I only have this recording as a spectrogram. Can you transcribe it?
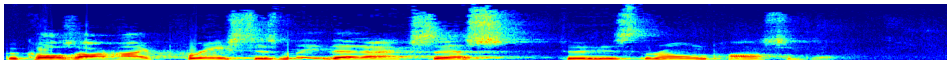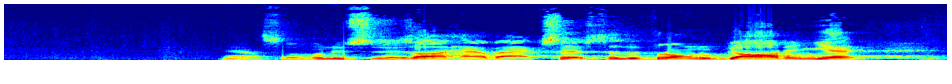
because our high priest has made that access to his throne possible. Now, someone who says, I have access to the throne of God and yet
